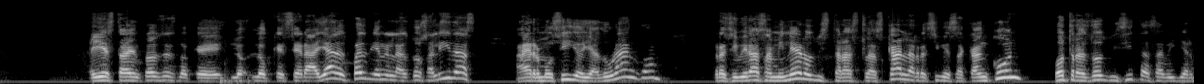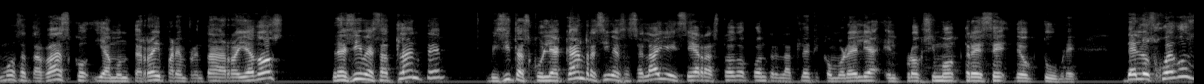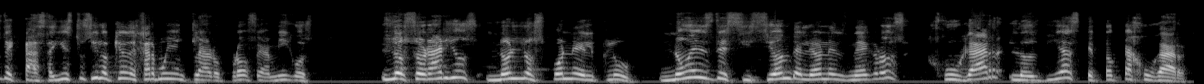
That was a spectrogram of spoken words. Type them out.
Ahí está entonces lo que, lo, lo que será. Ya después vienen las dos salidas a Hermosillo y a Durango. Recibirás a Mineros, visitarás Tlaxcala, recibes a Cancún, otras dos visitas a Villahermosa, Tabasco y a Monterrey para enfrentar a Rayados. Recibes a Atlante, visitas Culiacán, recibes a Celaya y cierras todo contra el Atlético Morelia el próximo 13 de octubre. De los juegos de casa, y esto sí lo quiero dejar muy en claro, profe, amigos, los horarios no los pone el club. No es decisión de Leones Negros jugar los días que toca jugar.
